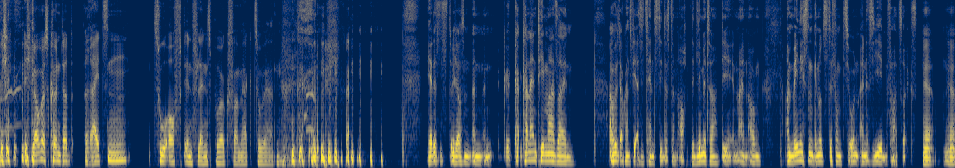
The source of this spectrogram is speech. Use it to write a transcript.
Ich, ich glaube, es könnte reizen, zu oft in Flensburg vermerkt zu werden. ja, das ist durchaus ein, ein, ein, kann ein Thema sein. Aber es gibt auch ganz viel Assistenz, die das dann auch, den Limiter, die in meinen Augen am wenigsten genutzte Funktion eines jeden Fahrzeugs. Ja, ja,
